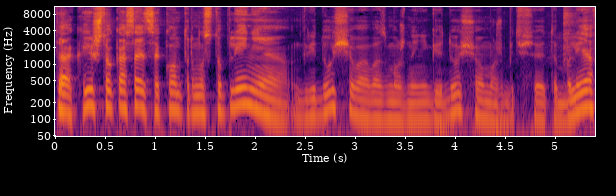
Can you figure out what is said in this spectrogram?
Так, и что касается контрнаступления грядущего, возможно, и не грядущего, может быть, все это блеф.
